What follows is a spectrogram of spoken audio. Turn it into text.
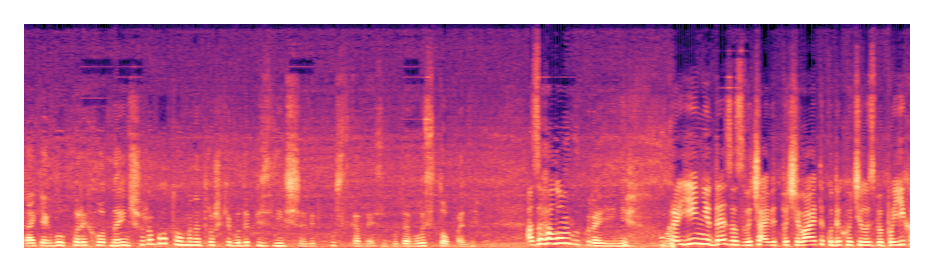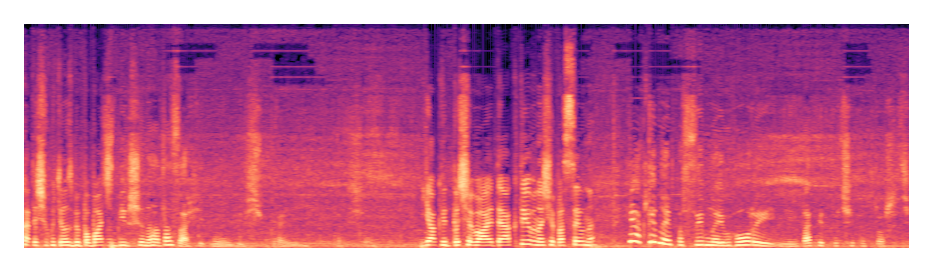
Так як був переход на іншу роботу, у мене трошки буде пізніше. Відпустка десь буде в листопаді А загалом в Україні. в Україні де зазвичай відпочиваєте, куди хотілося б поїхати, що хотілося б побачити? Більше на, на західній більш Україні. Так що Як відпочиваєте? Активно чи пасивно? і активно, і пасивно, і в гори, і так відпочити трошечки.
